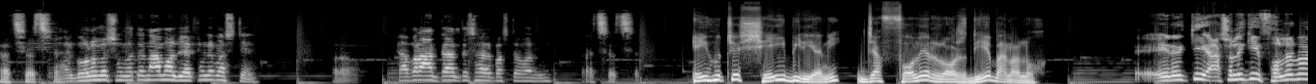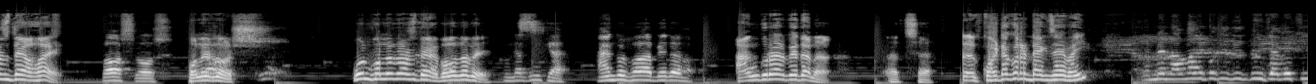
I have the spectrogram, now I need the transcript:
আচ্ছা আচ্ছা। আর গরমের সময় তো নামাজ এখনই পাঁচটায় তারপর আনতে আনতে সাড়ে পাঁচটা বাজে। আচ্ছা আচ্ছা। এই হচ্ছে সেই বিরিয়ানি যা ফলের রস দিয়ে বানানো। এটা কি আসলে কি ফলের রস দেওয়া হয়? রস রস। ফলের রস। কোন ফলের রস হয় বলা যাবে? আঙ্গুর ফলা বেদানো। আঙ্গুর আর বেদানা? আচ্ছা। কয়টা করে ড্যাক যায় ভাই? নর্মালি প্রতিদিন দুইটা বেশি।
